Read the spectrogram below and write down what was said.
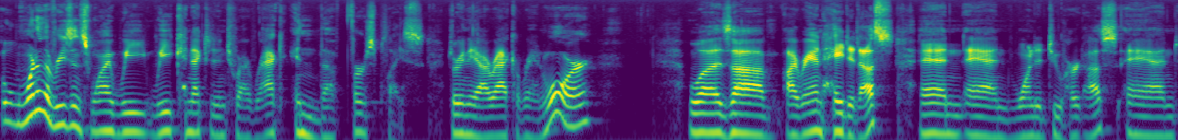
One of the reasons why we we connected into Iraq in the first place during the Iraq-Iran war was uh, Iran hated us and and wanted to hurt us, and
